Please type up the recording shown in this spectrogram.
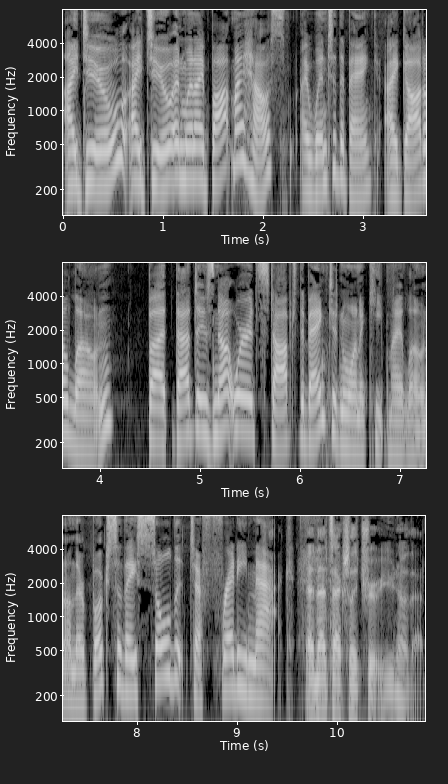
I do. I do. And when I bought my house, I went to the bank, I got a loan. But that is not where it stopped. The bank didn't want to keep my loan on their books, so they sold it to Freddie Mac. And that's actually true. You know that.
